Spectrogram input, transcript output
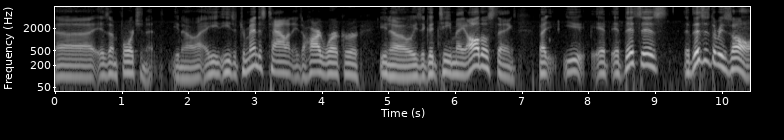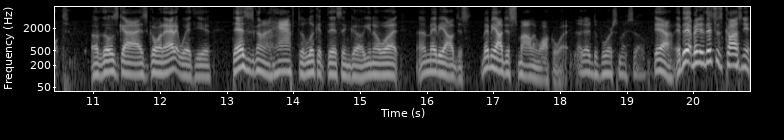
uh, is unfortunate. You know, he, he's a tremendous talent. He's a hard worker. You know, he's a good teammate. All those things. But you, if if this is if this is the result of those guys going at it with you, Dez is going to have to look at this and go, you know what? Uh, maybe I'll just maybe I'll just smile and walk away. I got to divorce myself. Yeah, if I mean if this is causing you,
